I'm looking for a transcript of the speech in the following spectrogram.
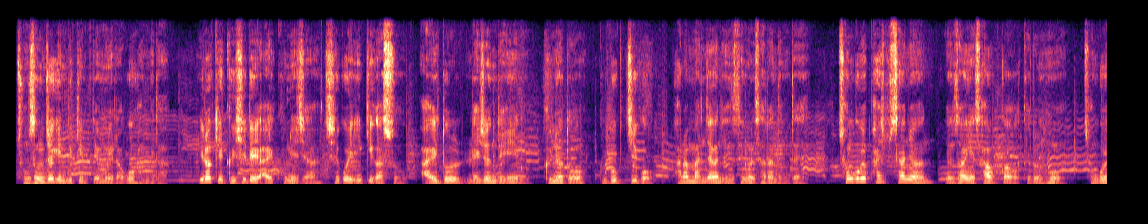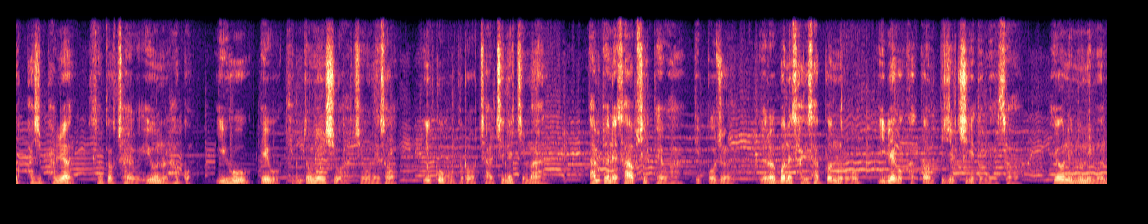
중성적인 느낌 때문이라고 합니다. 이렇게 그 시대의 아이콘이자 최고의 인기 가수, 아이돌 레전드인 그녀도 굴곡지고 파란만장한 인생을 살았는데 1984년 연상의 사업가와 결혼 후 1988년 성격 차이로 이혼을 하고 이후 배우 김동현 씨와 재혼해서 인고 부부로 잘 지냈지만 남편의 사업 실패와 빚보증, 여러 번의 사기 사건으로 200억 가까운 빚을 지게 되면서 혜원이 누님은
